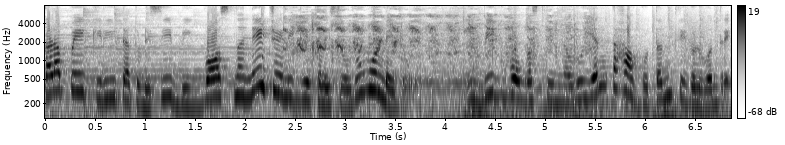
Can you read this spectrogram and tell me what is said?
ಕಳಪೆ ಕಿರೀಟ ತುಡಿಸಿ ಬಿಗ್ ಬಾಸ್ನನ್ನೇ ಜೈಲಿಗೆ ಕಳಿಸೋದು ಒಳ್ಳೆಯದು. ಈ ಬಿಗ್ ಬೋಗಸ್ ಟೀಮ್ನವರು ಎಂತಹ ಕುತಂತ್ರಿಗಳು ಅಂದ್ರೆ?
